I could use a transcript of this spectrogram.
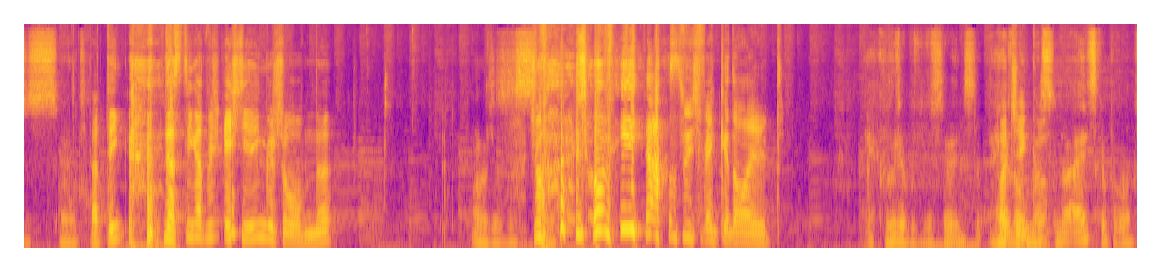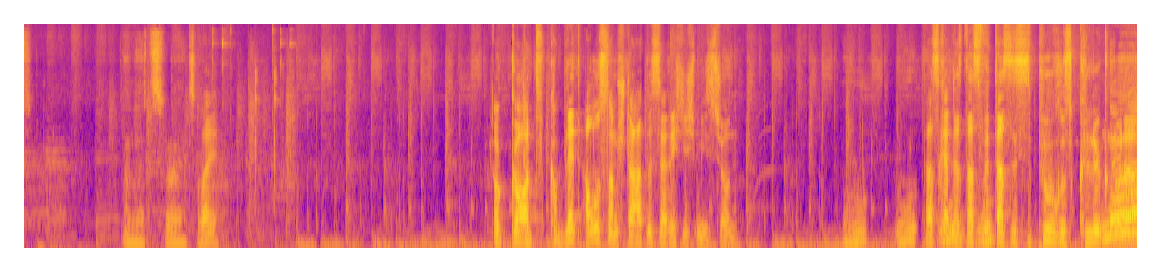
ist Zeit. Das Ding, das Ding hat mich echt hier hingeschoben, ne? Oh, das ist Schon, Zeit. schon wieder hast du mich weggedreht. Ja gut, aber du bist ja ins... Hä, Pachenko. warum hast du nur eins gebraucht? Ne, zwei. Zwei. Oh Gott, komplett außen am Starten ist ja richtig mies schon. Das kann, das, das wird, das ist pures Glück, oder?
